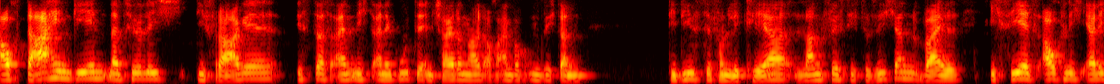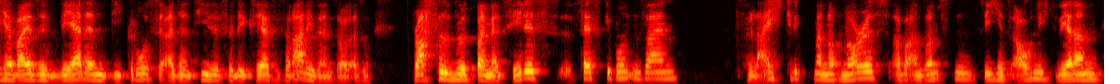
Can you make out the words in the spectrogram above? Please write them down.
auch dahingehend natürlich die Frage, ist das ein, nicht eine gute Entscheidung, halt auch einfach, um sich dann die Dienste von Leclerc langfristig zu sichern, weil ich sehe jetzt auch nicht ehrlicherweise, wer denn die große Alternative für Leclerc für Ferrari sein soll. Also Russell wird bei Mercedes festgebunden sein. Vielleicht kriegt man noch Norris, aber ansonsten sehe ich jetzt auch nicht, wer dann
